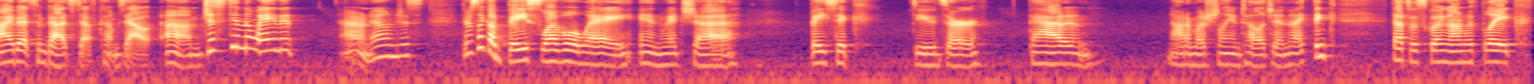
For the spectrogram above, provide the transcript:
I bet some bad stuff comes out. Um, just in the way that I don't know. Just there's like a base level way in which uh, basic dudes are bad and not emotionally intelligent, and I think that's what's going on with Blake.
